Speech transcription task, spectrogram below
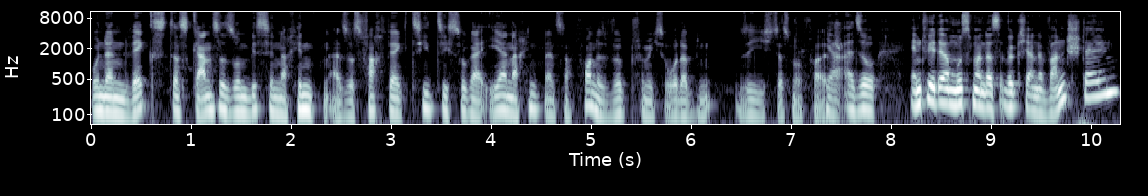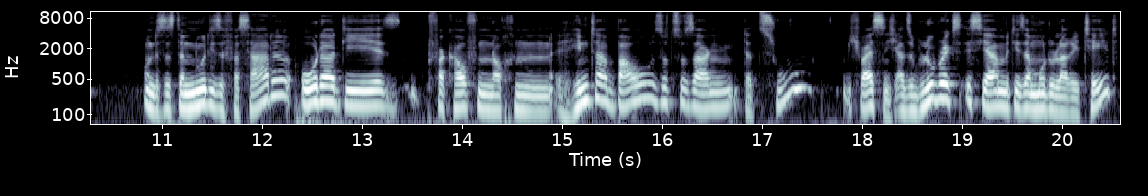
und dann wächst das Ganze so ein bisschen nach hinten. Also das Fachwerk zieht sich sogar eher nach hinten als nach vorne. Das wirkt für mich so, oder bin, sehe ich das nur falsch? Ja, also entweder muss man das wirklich an eine Wand stellen und es ist dann nur diese Fassade oder die verkaufen noch einen Hinterbau sozusagen dazu. Ich weiß nicht. Also Bluebricks ist ja mit dieser Modularität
